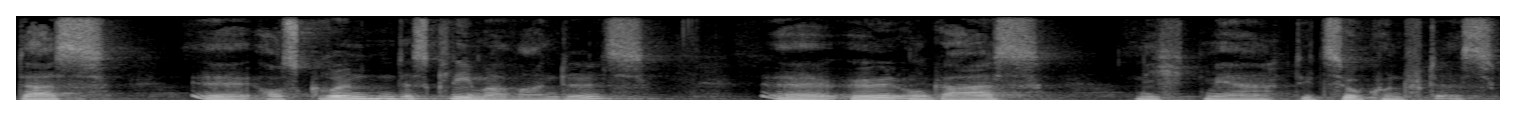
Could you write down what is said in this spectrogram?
dass aus Gründen des Klimawandels äh, Öl und Gas nicht mehr die Zukunft ist.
